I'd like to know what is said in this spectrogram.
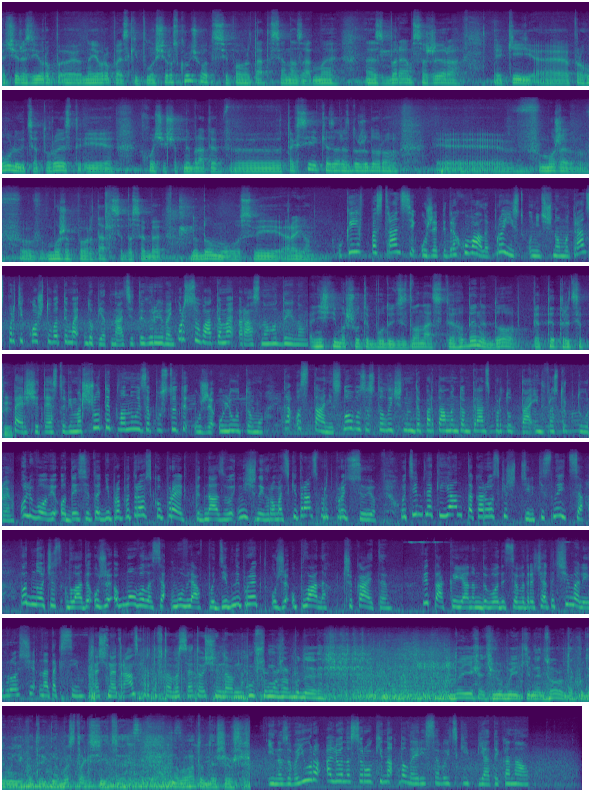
е, через Європ... е, на європейській площі розкручуватися і повертатися назад. Ми зберемо пасажира, який прогулюється, турист і хоче, щоб не брати е, таксі, яке зараз дуже дорого, е, може, може повертатися до себе додому у свій район. У Київпастранці уже підрахували, проїзд у нічному транспорті коштуватиме до 15 гривень, курсуватиме раз на годину. Нічні маршрути будуть з 12 години до 5.30. Перші тестові маршрути планують запустити уже у лютому. Та останнє слово за столичним департаментом транспорту та інфраструктури. У Львові, Одесі та Дніпропетровську проект під назвою Нічний громадський транспорт працює. Утім, для киян така розкіш тільки сниться. Водночас влада уже обмовилася. Мовляв, подібний проект уже у планах. Чекайте. Відтак киянам доводиться витрачати чималі гроші на таксі. Ночний транспорт, автобуси – це дуже удобно. Ну, що можна буде доїхати в будь-який кінець города, куди мені потрібно, без таксі. Це набагато дешевше. Інна Заваюра, Альона Сорокіна, Валерій Савицький, п'ятий канал.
